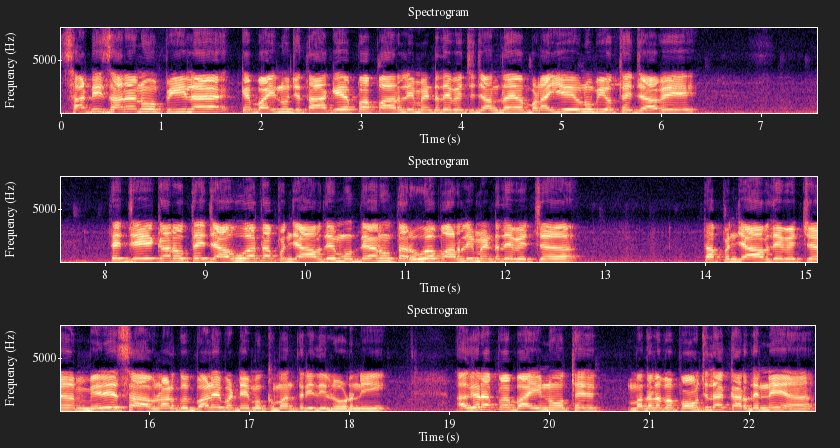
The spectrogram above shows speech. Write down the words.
ਸਾਡੀ ਸਾਰਿਆਂ ਨੂੰ ਅਪੀਲ ਹੈ ਕਿ ਬਾਈ ਨੂੰ ਜਿਤਾ ਕੇ ਆਪਾਂ ਪਾਰਲੀਮੈਂਟ ਦੇ ਵਿੱਚ ਜਾਂਦਾ ਬਣਾਈਏ, ਉਹਨੂੰ ਵੀ ਉੱਥੇ ਜਾਵੇ। ਤੇ ਜੇਕਰ ਉੱਥੇ ਜਾਊਗਾ ਤਾਂ ਪੰਜਾਬ ਦੇ ਮੁੱਦਿਆਂ ਨੂੰ ਧਰੂਗਾ ਪਾਰਲੀਮੈਂਟ ਦੇ ਵਿੱਚ, ਤਾਂ ਪੰਜਾਬ ਦੇ ਵਿੱਚ ਮੇਰੇ ਹਿਸਾਬ ਨਾਲ ਕੋਈ ਬਾਹਲੇ ਵੱਡੇ ਮੁੱਖ ਮੰਤਰੀ ਦੀ ਲੋੜ ਨਹੀਂ। ਅਗਰ ਆਪਾਂ ਬਾਈ ਨੂੰ ਉੱਥੇ ਮਤਲਬ ਪਹੁੰਚਦਾ ਕਰ ਦਿੰਨੇ ਆ,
